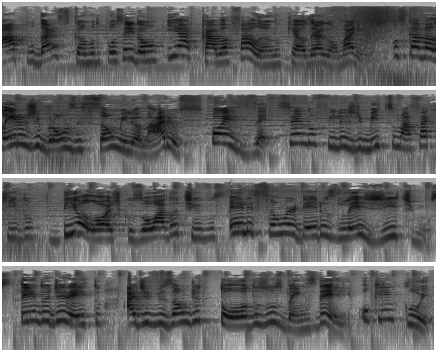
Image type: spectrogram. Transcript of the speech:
supapo da escama do Poseidon e acaba falando que é o dragão marinho. Os Cavaleiros de Bronze são milionários? Pois é, sendo filhos de Mitsumasa Kido, biológicos ou adotivos, eles são herdeiros legítimos, tendo direito à divisão de todos os bens dele, o que inclui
